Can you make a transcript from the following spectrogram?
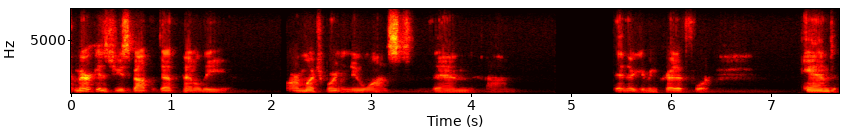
Americans' views about the death penalty are much more nuanced than um, than they're giving credit for. And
